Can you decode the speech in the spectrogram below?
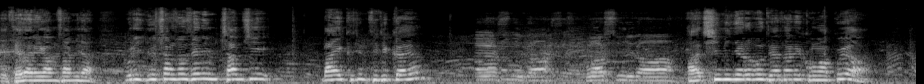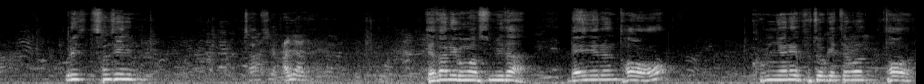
네, 대단히 감사합니다. 우리 유창 선생님 잠시 마이크 좀 드릴까요? 고맙습니다. 고맙습니다. 아, 시민 여러분 대단히 고맙고요. 우리 선생님 잠시 아니 아니. 대단히 고맙습니다. 내년은 더 금년에 부족했던 건더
